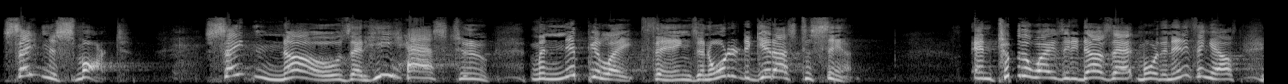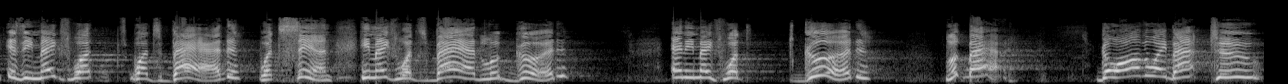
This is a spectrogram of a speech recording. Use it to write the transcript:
Satan is smart. Satan knows that he has to manipulate things in order to get us to sin. And two of the ways that he does that more than anything else is he makes what, what's bad, what's sin, he makes what's bad look good, and he makes what's good look bad. Go all the way back to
